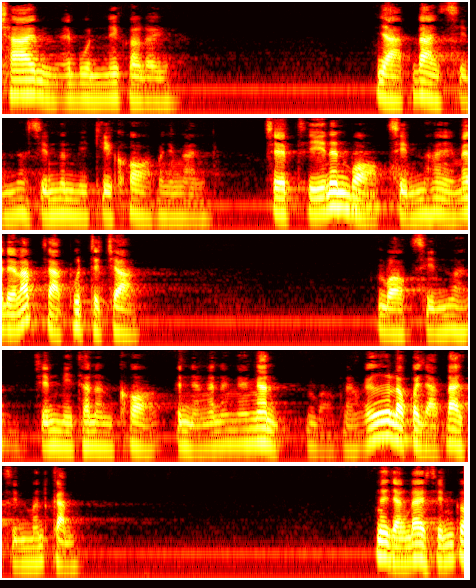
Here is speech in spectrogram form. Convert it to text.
ใช้นี่ไอ้บุญนี่ก็เลย อยากได้ศีลศีลนั้นมีกี่ข้อมันยังไง เศรษฐีนั้นบอกศีลให้ไม่ได้รับจากพุทธเจ้าบอกศีลว่าศีลมีเท่านั้นข้อเป็นอย่างนั้นงั้นบอกแล้วเออเราก็อยากได้ศีลเหมือนกันไม่อยากได้ศีลก็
